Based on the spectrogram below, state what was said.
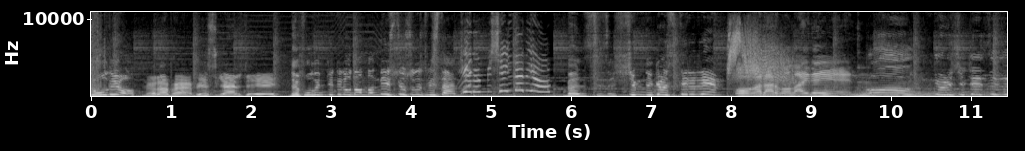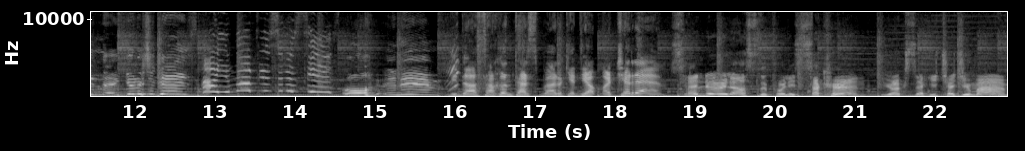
ne oluyor? Merhaba biz geldik. Defolun gidin odamdan ne istiyorsunuz bizden? Kerem bir şeyler yap. Ben size şimdi gösteririm. O kadar kolay değil. Aa, görüşeceğiz sizinle görüşeceğiz. Hayır ne yapıyorsunuz siz? Oh elim. Bir daha sakın ters bir hareket yapma Kerem. Sen de öyle aslı polis sakın. Yoksa hiç acımam.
